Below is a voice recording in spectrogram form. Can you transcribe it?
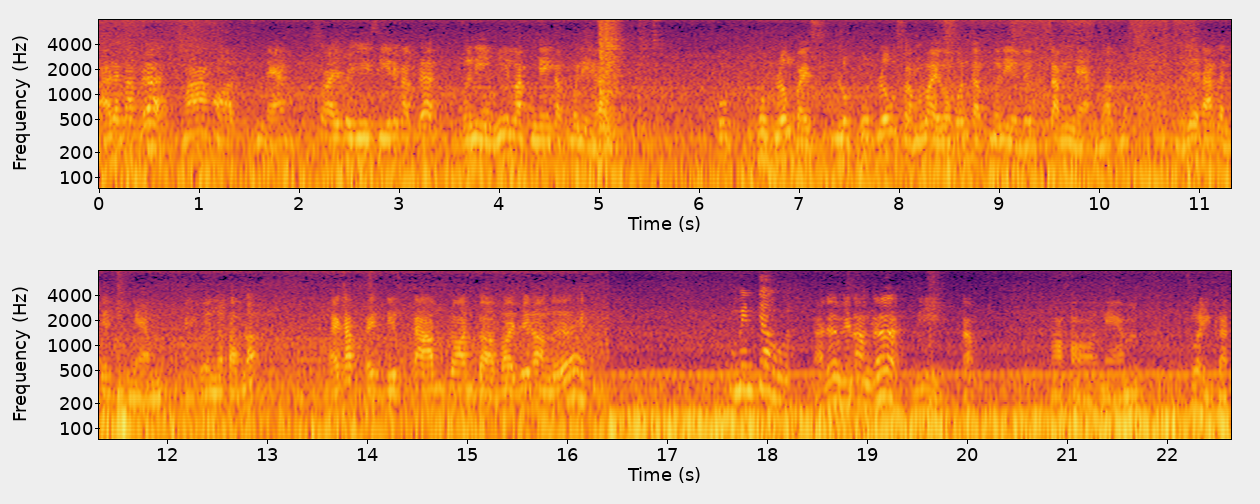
เอาละครับเด้อมาห่อแหนมใส่ไปยีซีนะครับเด้อวันนี้มีรถไงครับวันนี้ครับ ปุ๊บปุ๊บลงไปลุกปุ๊บลงสองร้อยกว่าคนครับมื่อนี้เดี๋ยวสั่งแหนมครับเดี๋ยวทำกันเทศแหนมให้เพื่อนนะครับเนาะไปครับไปติดตามตอนต่อไปพี่น้องเลยกูเป็นเจ้าอะมาเด้อพี่น้องเด้อนี่ครับมาห่อแหนมช่วยกัน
